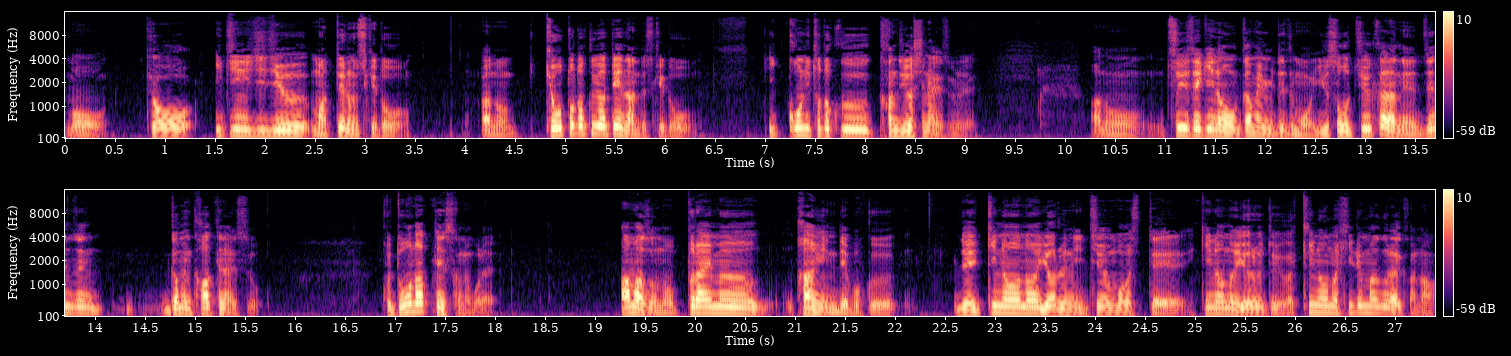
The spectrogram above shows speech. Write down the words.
もう、今日、一日中待ってるんですけど、あの、今日届く予定なんですけど、一向に届く感じがしないですね。あの、追跡の画面見てても、輸送中からね、全然画面変わってないですよ。これどうなってんすかね、これ。アマゾンのプライム会員で僕、で、昨日の夜に注文して、昨日の夜というか、昨日の昼間ぐらいかな、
